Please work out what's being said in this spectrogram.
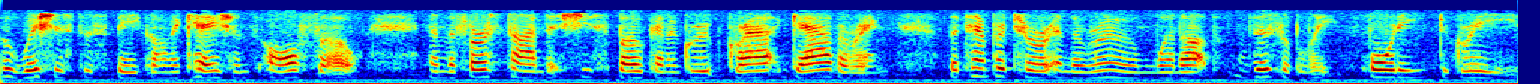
who wishes to speak on occasions also. And the first time that she spoke in a group gra- gathering, the temperature in the room went up visibly 40 degrees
